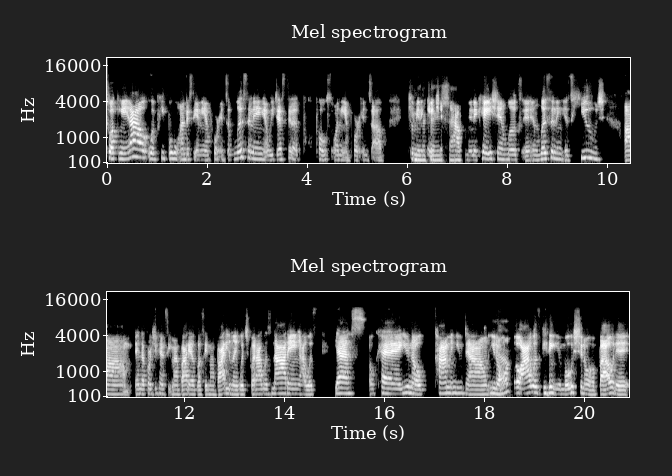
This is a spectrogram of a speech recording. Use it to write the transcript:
talking it out with people who understand the importance of listening. And we just did a post on the importance of communication, communication. how communication looks, and, and, listening is huge. Um, and of course, you can't see my body. I was to say my body language, but I was nodding. I was yes, okay, you know, calming you down. You yeah. know, although I was getting emotional about it,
